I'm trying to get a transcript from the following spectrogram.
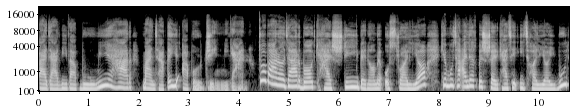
بدوی و بومی هر منطقه ابورجین میگن. دو برادر با کشتی به نام استرالیا که متعلق به شرکت ایتالیایی بود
